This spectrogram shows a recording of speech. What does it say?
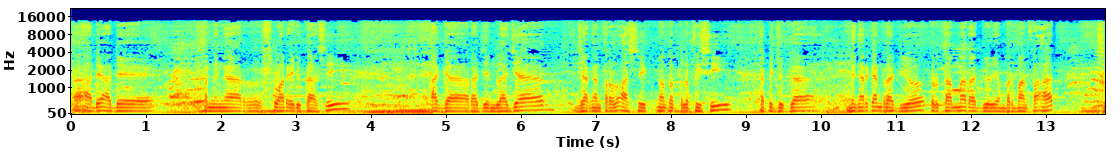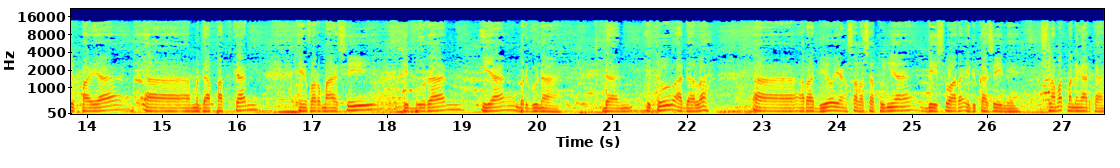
uh, adik-adik pendengar suara edukasi agar rajin belajar, jangan terlalu asik nonton televisi, tapi juga dengarkan radio, terutama radio yang bermanfaat supaya uh, mendapatkan informasi hiburan yang berguna. Dan itu adalah uh, radio yang salah satunya di suara edukasi ini. Selamat mendengarkan.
